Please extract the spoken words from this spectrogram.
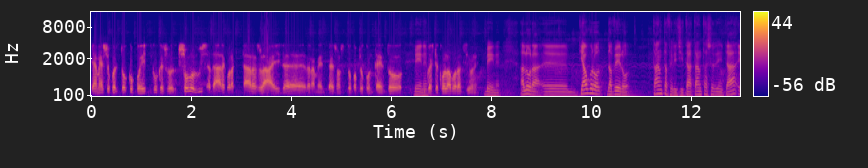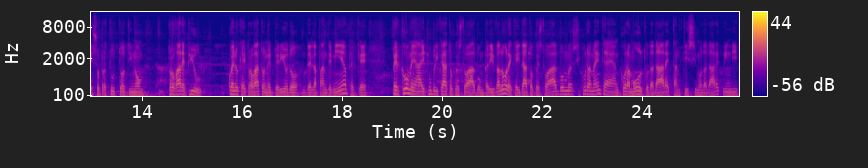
e ha messo quel tocco poetico che so- solo lui sa dare con la chitarra slide, eh, veramente sono stato proprio contento Bene. di queste collaborazioni. Bene, allora ehm, ti auguro davvero tanta felicità, tanta serenità e soprattutto di non provare più quello che hai provato nel periodo della pandemia perché per come hai pubblicato questo album, per il valore che hai dato a questo album, sicuramente hai ancora molto da dare, tantissimo da dare, quindi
